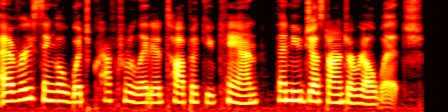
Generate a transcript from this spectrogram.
every single witchcraft related topic you can, then you just aren't a real witch.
